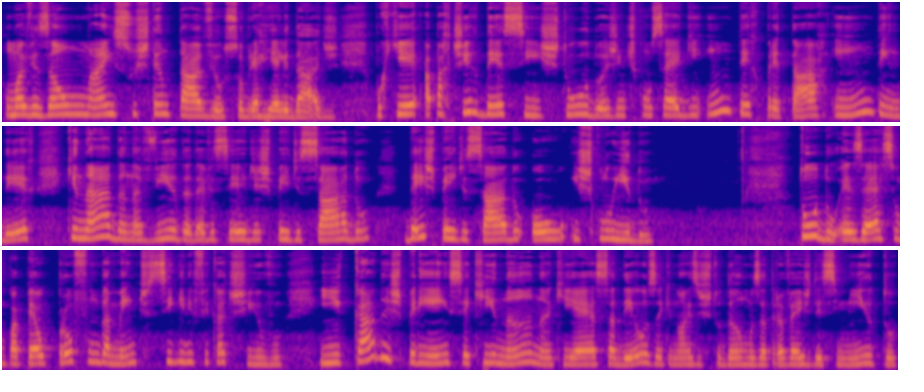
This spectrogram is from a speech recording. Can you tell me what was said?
uma visão mais sustentável sobre a realidade. Porque a partir desse estudo a gente consegue interpretar e entender que nada na vida deve ser desperdiçado desperdiçado ou excluído. Tudo exerce um papel profundamente significativo e cada experiência que Inanna, que é essa deusa que nós estudamos através desse mito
